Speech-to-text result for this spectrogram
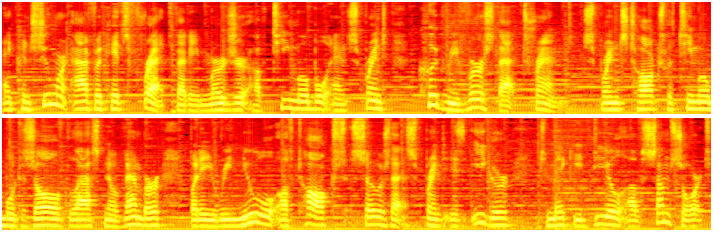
and consumer advocates fret that a merger of T Mobile and Sprint could reverse that trend. Sprint's talks with T Mobile dissolved last November, but a renewal of talks shows that Sprint is eager to make a deal of some sort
